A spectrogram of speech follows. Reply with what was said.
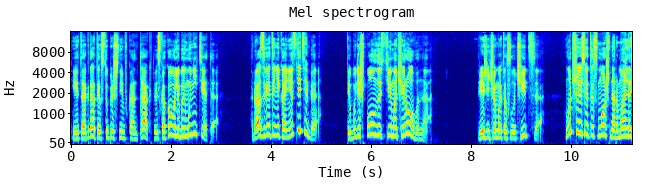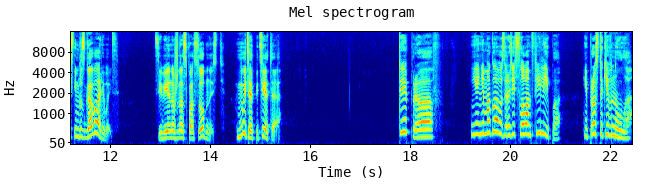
И тогда ты вступишь с ним в контакт без какого-либо иммунитета. Разве это не конец для тебя? Ты будешь полностью им очарована. Прежде чем это случится, лучше, если ты сможешь нормально с ним разговаривать. Тебе нужна способность вытерпеть это. Ты прав. Я не могла возразить словам Филиппа, и просто кивнула.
